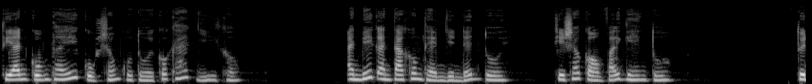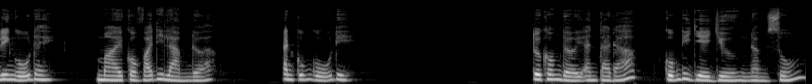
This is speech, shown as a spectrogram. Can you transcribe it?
Thì anh cũng thấy cuộc sống của tôi có khác gì không? Anh biết anh ta không thèm nhìn đến tôi, Thì sao còn phải ghen tuông? Tôi đi ngủ đây Mai còn phải đi làm nữa. Anh cũng ngủ đi. Tôi không đợi anh ta đáp, Cũng đi về giường nằm xuống.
